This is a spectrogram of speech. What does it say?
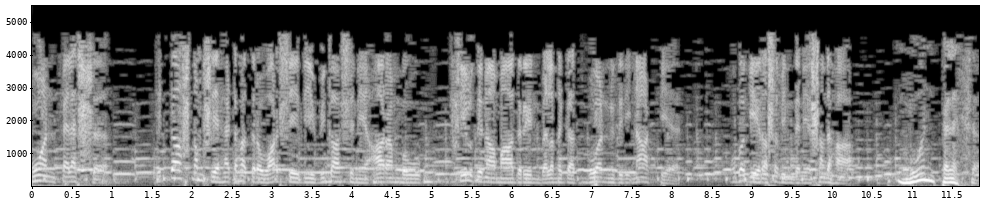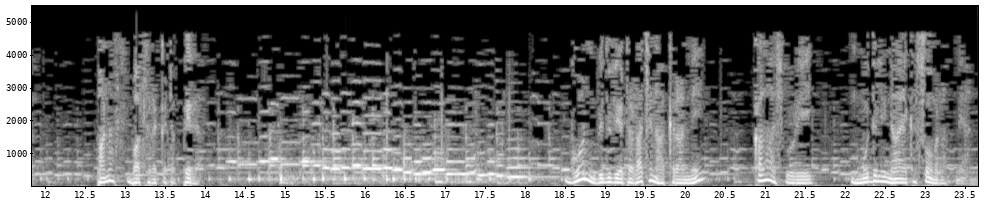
මුවන් පැලැස්ස 1964 වර්ෂයේදී විකාශනය ආරම්භ වූ සියලු දෙනා මාදරෙන් වැළඳගත් ගුවන් විදුලි නාට්‍ය ඔබගේ රසවින්දනය සඳහා මුවන් පැලැස්ස 50 වසරකට පෙර. ගුවන් විදුලියට රචනා කරන්නේ කලාශූරී මුදලි නායක සෝමරත්නයන්.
